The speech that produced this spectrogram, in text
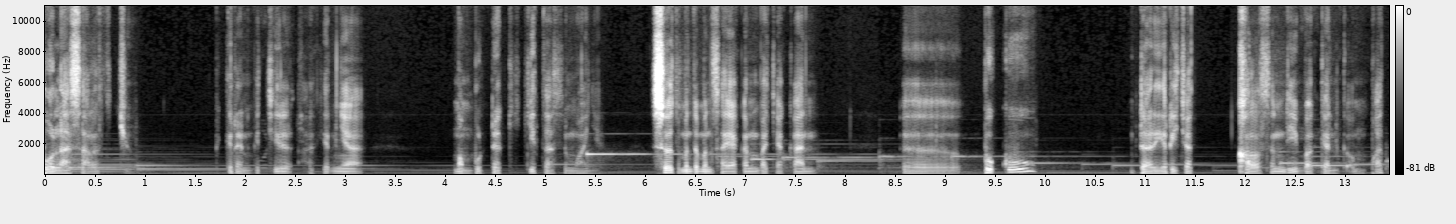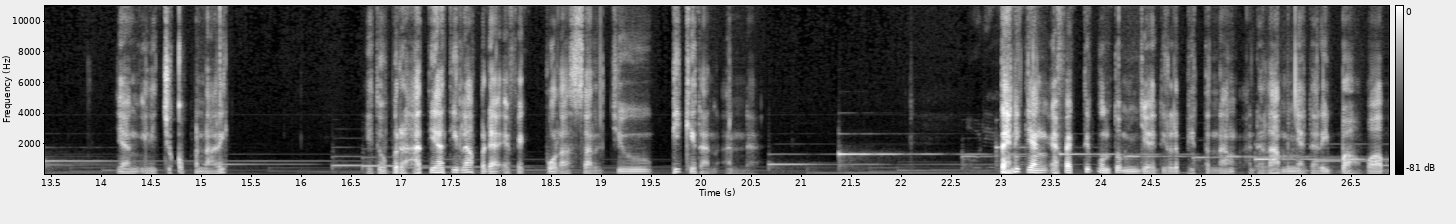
bola salju. Pikiran kecil akhirnya membudaki kita semuanya. So teman-teman, saya akan membacakan uh, buku dari Richard Carlson di bagian keempat yang ini cukup menarik itu berhati-hatilah pada efek bola salju pikiran Anda. Teknik yang efektif untuk menjadi lebih tenang adalah menyadari bahwa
